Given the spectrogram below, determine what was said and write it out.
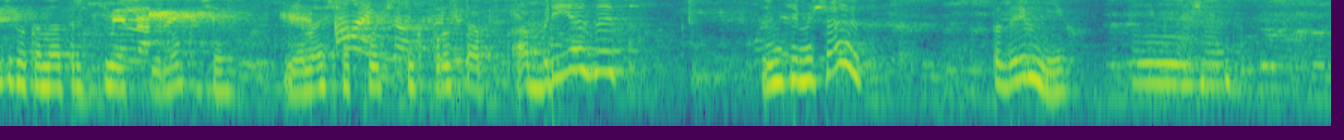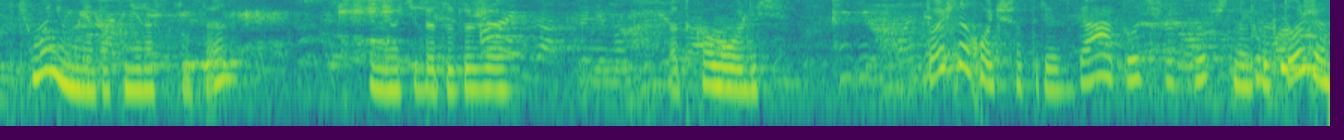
Смотрите, как она отрастила свои ногти. И она сейчас хочет их просто об- обрезать. Они тебе мешают? Подари мне их. Они мне мешают. Почему они у меня так не растут, а? Они у тебя тут уже откололись. Точно хочешь отрезать? Да, точно, точно. Ну, тут тоже?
